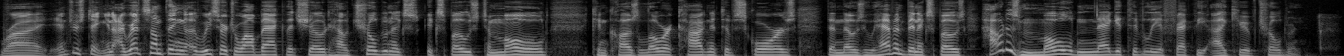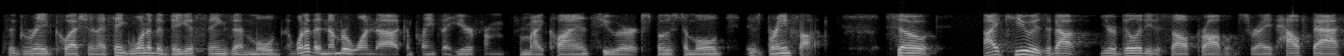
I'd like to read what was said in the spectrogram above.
Right. Interesting. You know, I read something, a research a while back that showed how children ex- exposed to mold can cause lower cognitive scores than those who haven't been exposed. How does mold negatively affect the IQ of children? It's a great question. I think one of the biggest things that mold, one of the number one uh, complaints I hear from from my clients who are exposed to mold is brain fog. So IQ is about your ability to solve problems, right? How fast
